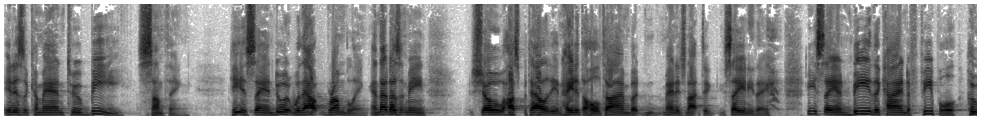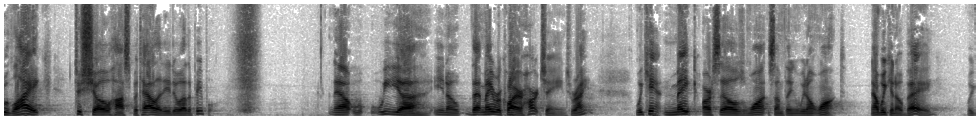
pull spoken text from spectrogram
it is a command to be something. He is saying, do it without grumbling. And that doesn't mean show hospitality and hate it the whole time, but manage not to say anything. He's saying, be the kind of people who like to show hospitality to other people. Now, we, uh, you know, that may require heart change, right? We can't make ourselves want something we don't want. Now, we can obey. We,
